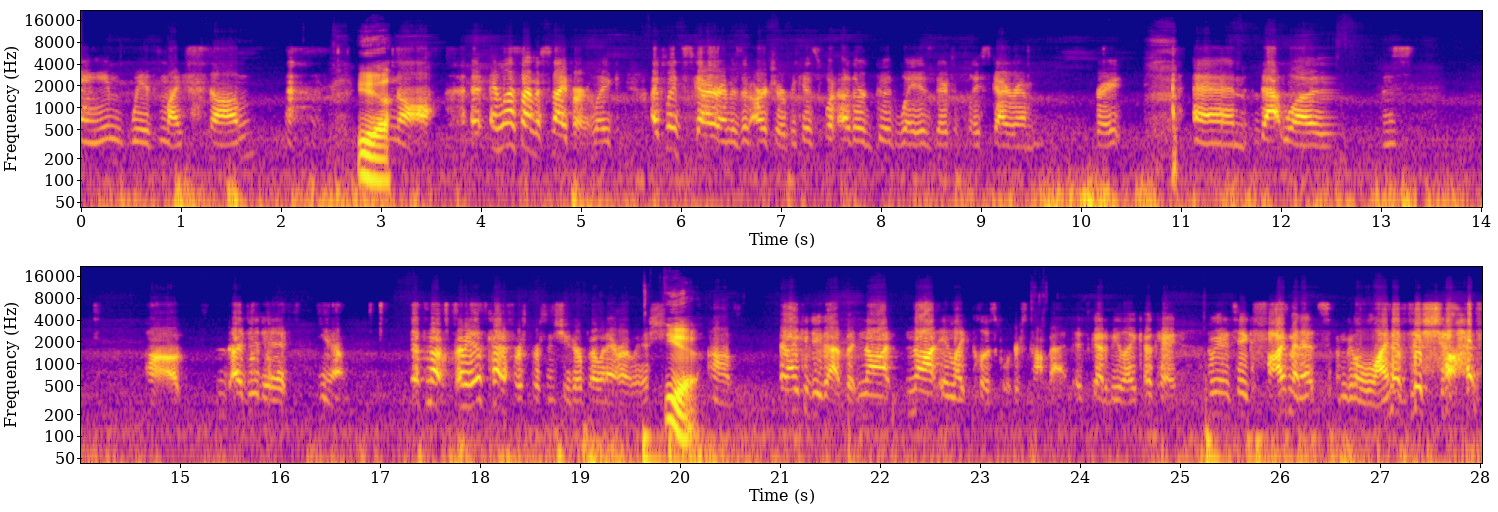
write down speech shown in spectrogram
aim with my thumb. Yeah. Nah. Unless I'm a sniper. Like I played Skyrim as an archer because what other good way is there to play Skyrim, right? And that was uh, I did it, you know. That's not I mean that's kind of first person shooter, bow and arrow ish. Yeah. Um, and I could do that, but not not in like close quarters combat. It's got to be like, okay, I'm gonna take five minutes. I'm gonna line up this shot.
